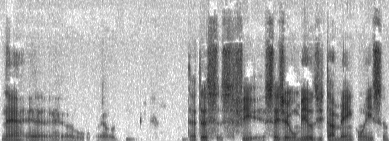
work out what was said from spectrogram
né? É, eu, eu, seja humilde também com isso,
